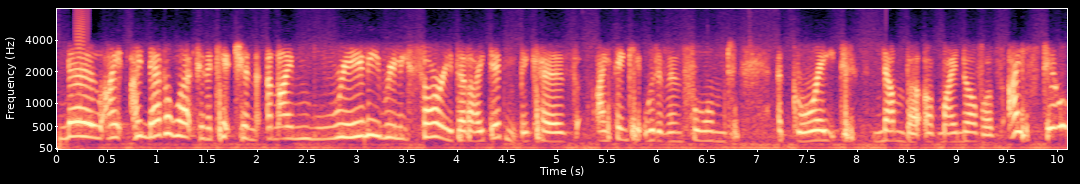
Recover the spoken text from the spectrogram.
No, I, I never worked in a kitchen, and I'm really, really sorry that I didn't because I think it would have informed a great number of my novels. I still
